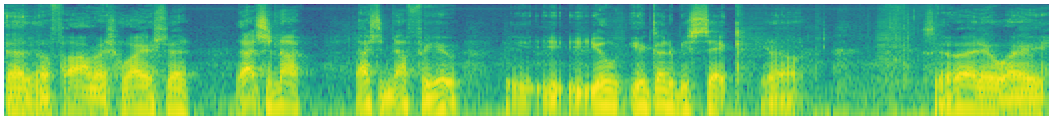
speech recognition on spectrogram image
And the farmer's wife said, "That's enough. That's enough for you. You, you you're going to be sick, you know." So anyway,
